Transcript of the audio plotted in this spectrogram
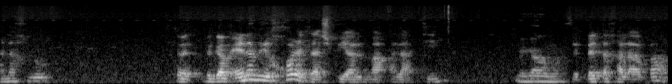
אנחנו, וגם אין לנו יכולת להשפיע על, מה, על העתיד, לגמרי. זה בטח על העבר.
